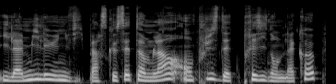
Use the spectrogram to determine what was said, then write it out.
il a mille et une vies. Parce que cet homme-là, en plus d'être président de la COP,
